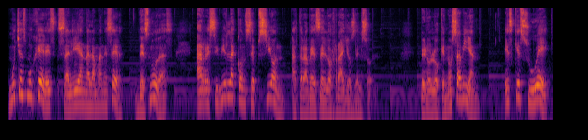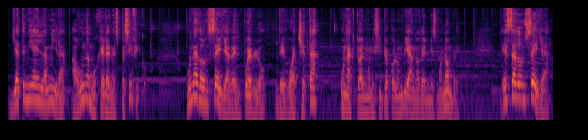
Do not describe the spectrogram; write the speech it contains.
muchas mujeres salían al amanecer, desnudas, a recibir la concepción a través de los rayos del sol. Pero lo que no sabían es que Sue ya tenía en la mira a una mujer en específico, una doncella del pueblo de Huachetá, un actual municipio colombiano del mismo nombre. Esta doncella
